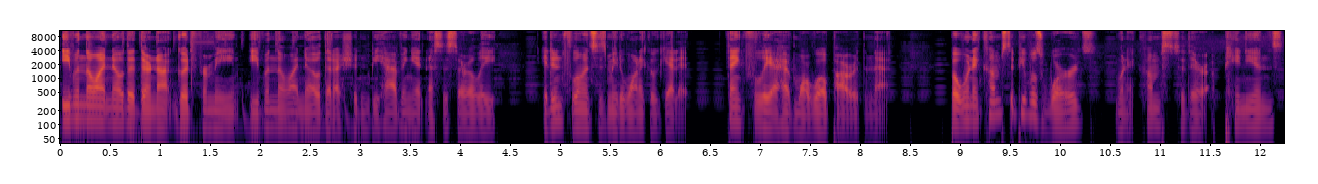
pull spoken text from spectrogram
Even though I know that they're not good for me, even though I know that I shouldn't be having it necessarily, it influences me to want to go get it. Thankfully, I have more willpower than that. But when it comes to people's words, when it comes to their opinions,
